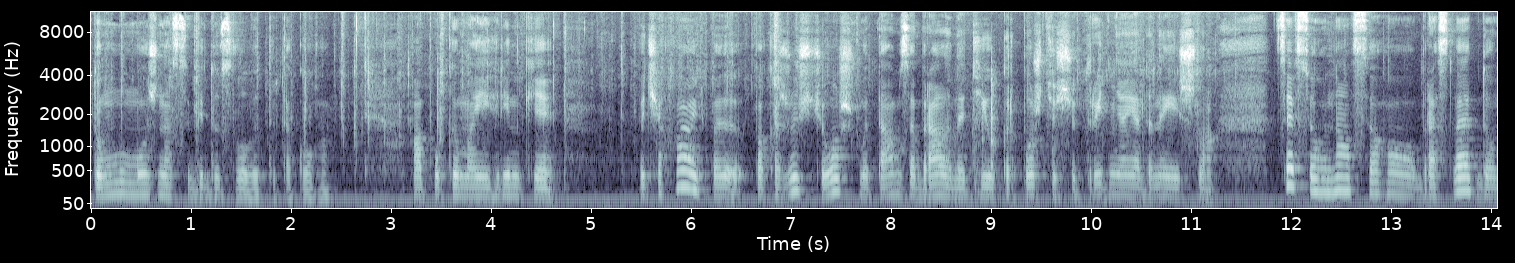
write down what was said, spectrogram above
Тому можна собі дозволити такого. А поки мої грінки вичахають, покажу, що ж ми там забрали на тій Укрпошті, що три дні я до неї йшла. Це всього-навсього браслет до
